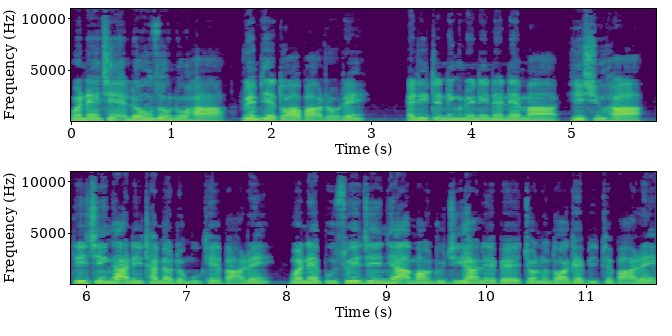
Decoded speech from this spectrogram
ဝန်းနေချင်းအလုံးစုံတို့ဟာလွင့်ပြဲသွားပါတော့တယ်။အဲ့ဒီတနင်္ဂနွေနေ့နံနက်မှာယေရှုဟာတေခြင်းကနေထမြောက်တော်မူခဲ့ပါတယ်။ဝန်းနေပူဆွေးခြင်းညအမောင်တူကြီးဟာလည်းပဲကြော်လွန်သွားခဲ့ပြီဖြစ်ပါတယ်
